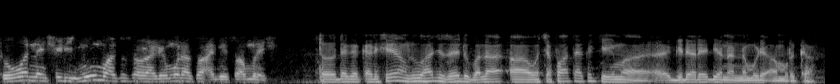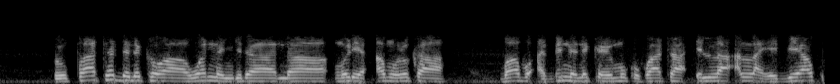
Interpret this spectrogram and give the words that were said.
To wannan shiri mu masu saurare muna son a su mu da shi. To daga ƙarshe yanzu hajji zaidu bala wace fata kake yi ma gidan rediyon nan na murya amurka? To fatar da nika wa wannan gida na murya amurka babu abin da nika yi muku fata illa allah ya biya ku.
